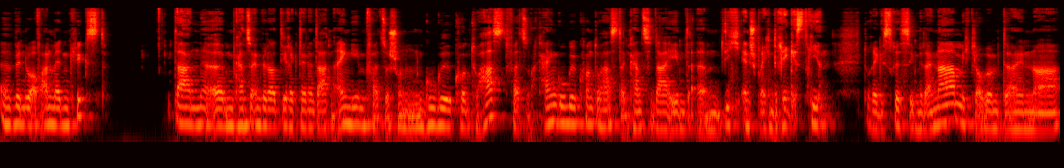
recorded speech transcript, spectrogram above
Äh, wenn du auf Anmelden klickst, dann ähm, kannst du entweder direkt deine Daten eingeben, falls du schon ein Google-Konto hast. Falls du noch kein Google-Konto hast, dann kannst du da eben ähm, dich entsprechend registrieren. Du registrierst dich mit deinem Namen, ich glaube mit deiner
